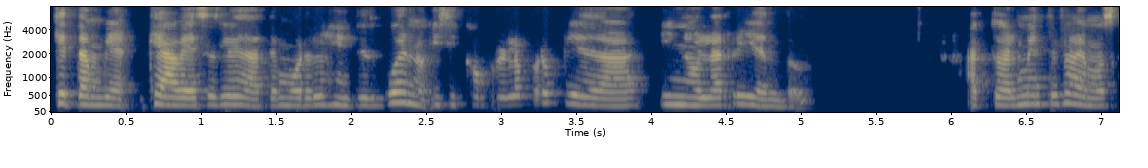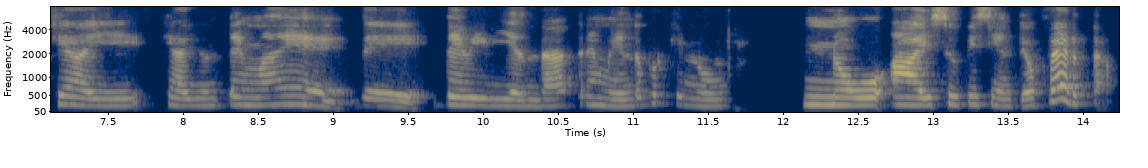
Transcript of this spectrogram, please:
que también, que a veces le da temor a la gente es, bueno, y si compro la propiedad y no la riendo, actualmente sabemos que hay, que hay un tema de, de, vivienda tremendo porque no, no hay suficiente oferta.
